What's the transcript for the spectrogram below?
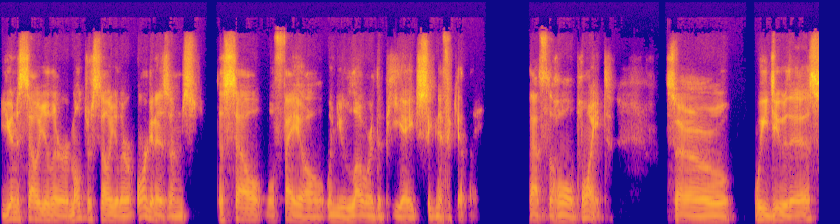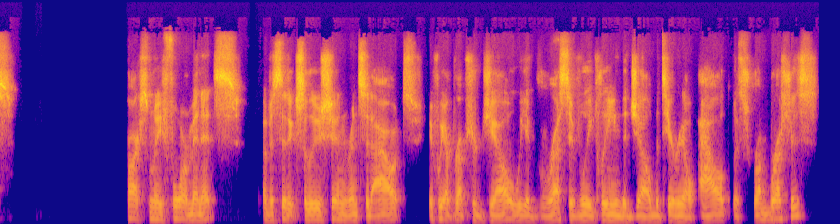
unicellular or multicellular organisms, the cell will fail when you lower the pH significantly. That's the whole point. So we do this approximately four minutes of acidic solution, rinse it out. If we have ruptured gel, we aggressively clean the gel material out with scrub brushes.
